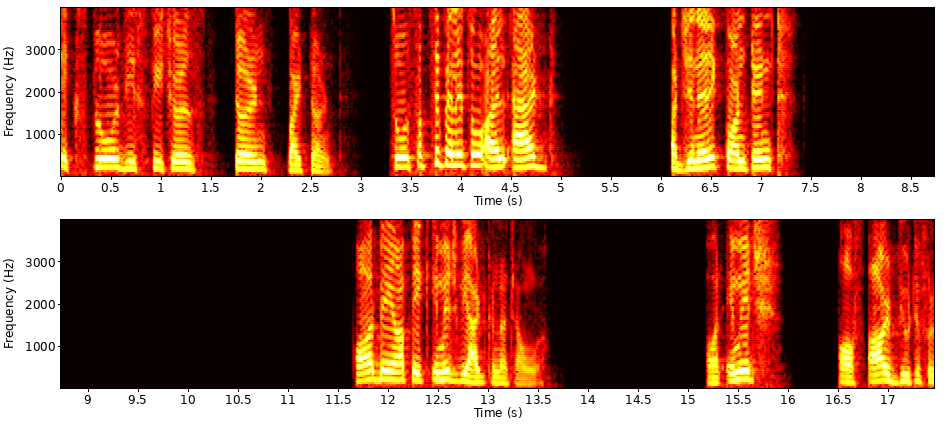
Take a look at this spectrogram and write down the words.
explore these features turn by turn so सबसे पहले तो I add a generic content और मैं यहाँ पे एक इमेज भी ऐड करना चाहूँगा। और image of our beautiful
